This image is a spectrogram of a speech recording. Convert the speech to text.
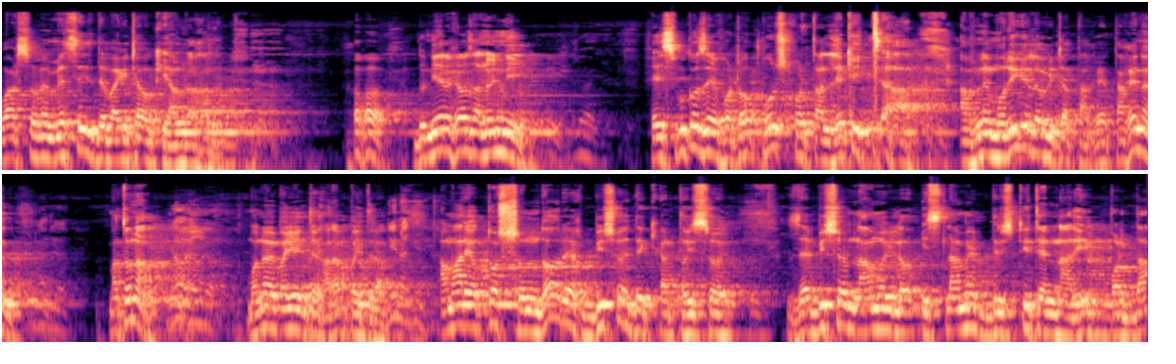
হোয়াটসঅ্যাপে মেসেজ দেবা এটাও খেয়াল রাখা লাগবে। দুনিয়ার কেউ জানেননি ফেসবুকও যে ফটো পোস্ট করতাম লেখিচ্ছা আপনি মরি গেল এটা তাকে তাকে না মাতো না? মনে হয় ভাই এতে খারাপ পাইতরা। আমার এত সুন্দর এক বিষয় দেখার তৈস যে বিষয়ের নাম হইল ইসলামের দৃষ্টিতে নারীর পর্দা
